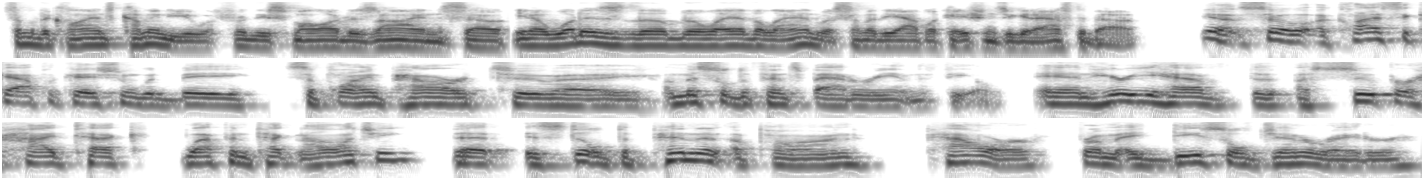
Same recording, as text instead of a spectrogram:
some of the clients coming to you for these smaller designs. So you know, what is the the lay of the land with some of the applications you get asked about? Yeah, so a classic application would be supplying power to a, a, missile defense battery in the field. And here you have the, a super high tech weapon technology that is still dependent upon power from a diesel generator,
